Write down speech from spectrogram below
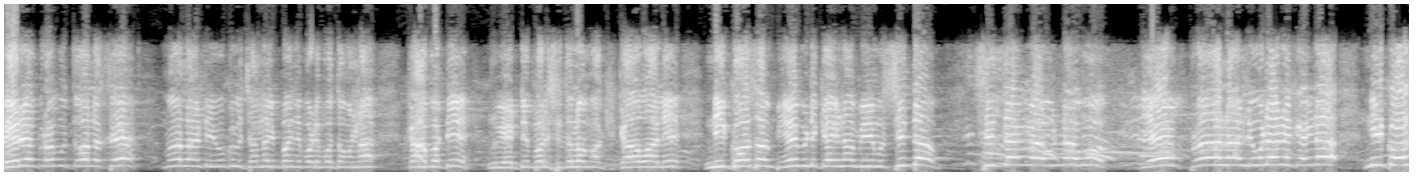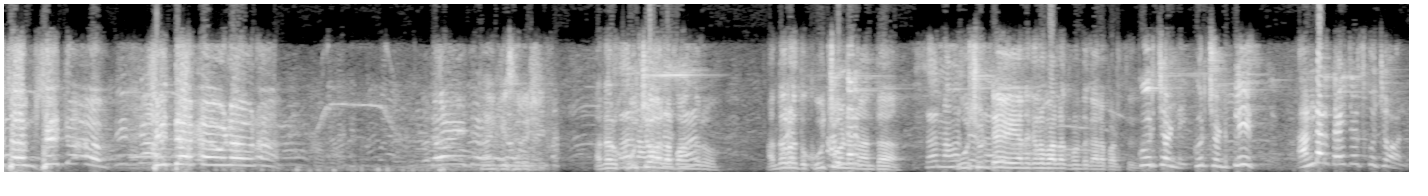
వేరే ప్రభుత్వాలు వస్తే మా లాంటి యువకులు చాలా ఇబ్బంది పడిపోతామన్నా. కాబట్టి నువ్వు ఎట్టి పరిస్థితుల్లో మాకు కావాలి. నీ కోసం ఏమిటికైనా మేము సిద్ధం సిద్ధంగా ఉన్నాము. ఏ ప్రాణాలు ఇవ్వడానికైనా నీ కోసం సిద్ధం సిద్ధంగా ఉన్నావునా థ్యాంక్ యూ సురేష్ అందరూ కూర్చోవాలబ్బా అందరూ అందరూ అంత కూర్చోండి అంతా. కూర్చుంటే వెనకాల వాళ్ళకు కొంత కనపడుతుంది. కూర్చోండి కూర్చోండి ప్లీజ్ అందరు దయచేసి కూర్చోవాలి.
